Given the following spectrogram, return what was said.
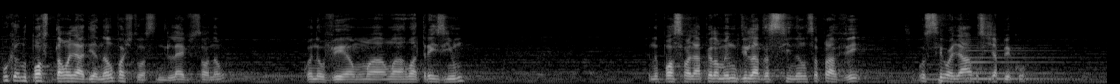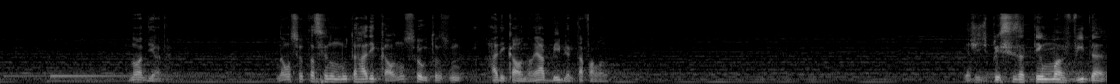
Porque eu não posso dar uma olhadinha, não, pastor, assim leve só não quando eu ver uma, uma, uma 3 em 1. Eu não posso olhar pelo menos de lado assim, não, só para ver. Se você olhar, você já pecou. Não adianta. Não, o senhor está sendo muito radical. Não sou eu que estou sendo radical, não. É a Bíblia que está falando. E a gente precisa ter uma vida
